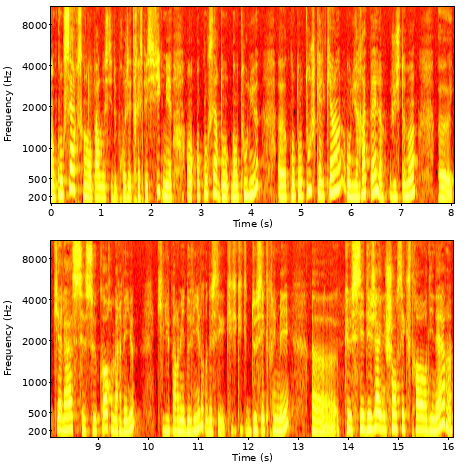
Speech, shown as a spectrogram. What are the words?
en concert, parce qu'on parle aussi de projets très spécifiques, mais en, concert dans, tout lieu, euh, quand on touche quelqu'un, on lui rappelle justement euh, qu'elle a ce corps merveilleux qui lui permet de vivre, de s'exprimer, euh, que c'est déjà une chance extraordinaire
